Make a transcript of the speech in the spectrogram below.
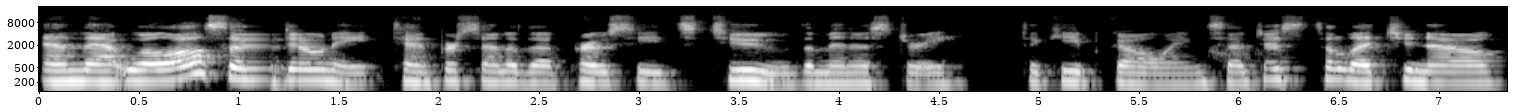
and that will also donate 10% of the proceeds to the ministry to keep going. So just to let you know,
